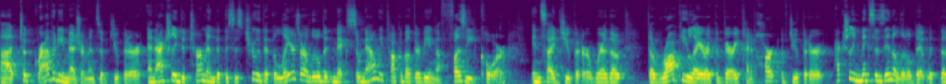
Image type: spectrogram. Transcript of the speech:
uh, took gravity measurements of jupiter and actually determined that this is true that the layers are a little bit mixed so now we talk about there being a fuzzy core inside Jupiter, where the the rocky layer at the very kind of heart of Jupiter actually mixes in a little bit with the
